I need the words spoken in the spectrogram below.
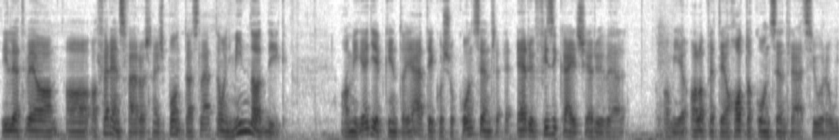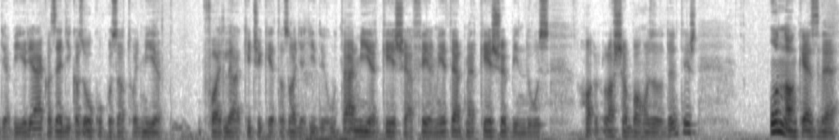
illetve a, a, a Ferencvárosnál is pont azt láttam, hogy mindaddig, amíg egyébként a játékosok koncentrá- erő, fizikális erővel ami alapvetően hat a koncentrációra ugye bírják. Az egyik az okokozat, hogy miért fajd le a kicsikét az agy egy idő után, miért késel fél métert, mert később indulsz, ha lassabban hozod a döntést. Onnan kezdve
